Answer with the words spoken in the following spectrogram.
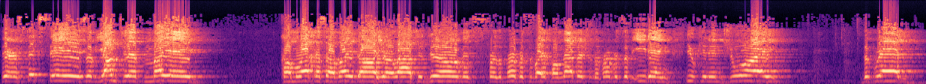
There are six days of Yantif, Mayed, Kamlechas Avayda, you're allowed to do this for the purpose of Eichel Nefesh, for the purpose of eating. You can enjoy the bread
